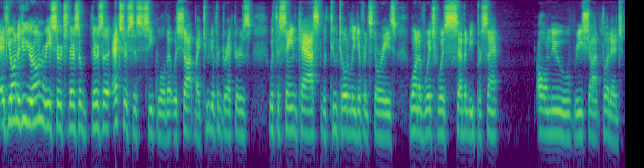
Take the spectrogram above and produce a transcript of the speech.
if you want to do your own research, there's a there's a Exorcist sequel that was shot by two different directors with the same cast with two totally different stories. One of which was seventy percent all new reshot footage.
